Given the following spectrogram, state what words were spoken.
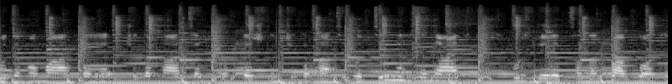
Будемо мати 14 практичних, 14 лекційних занять. Курс ділиться на два блоки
